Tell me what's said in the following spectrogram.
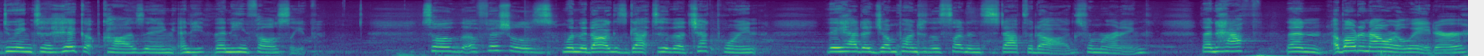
doing to hiccup causing, and he, then he fell asleep. So the officials, when the dogs got to the checkpoint, they had to jump onto the sled and stop the dogs from running. Then half, then about an hour later,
